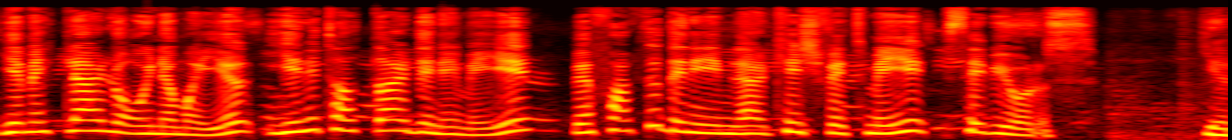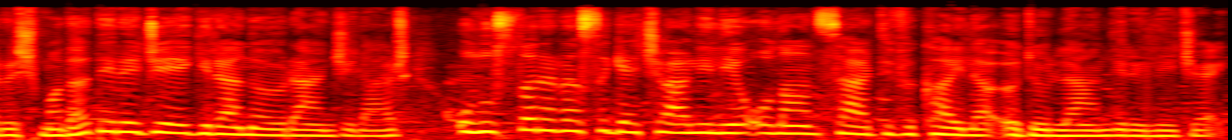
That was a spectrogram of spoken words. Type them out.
Yemeklerle oynamayı, yeni tatlar denemeyi ve farklı deneyimler keşfetmeyi seviyoruz. Yarışmada dereceye giren öğrenciler uluslararası geçerliliği olan sertifikayla ödüllendirilecek.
